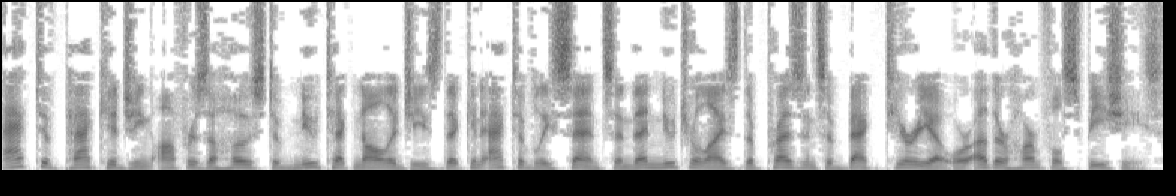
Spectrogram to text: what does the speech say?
Active packaging offers a host of new technologies that can actively sense and then neutralize the presence of bacteria or other harmful species.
